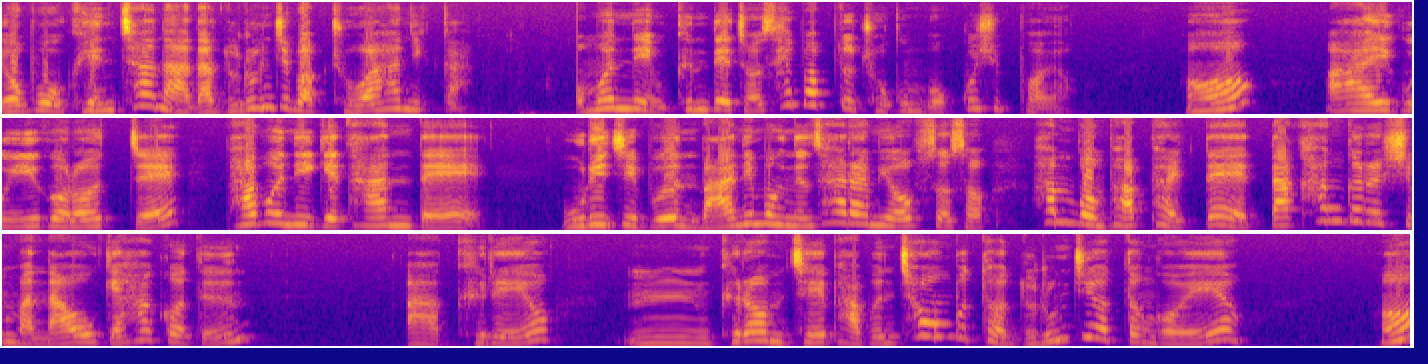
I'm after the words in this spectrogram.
여보, 괜찮아. 나 누룽지밥 좋아하니까. 어머님, 근데 저 새밥도 조금 먹고 싶어요. 어? 아이고, 이걸 어째? 밥은 이게 단데. 우리 집은 많이 먹는 사람이 없어서 한 번 밥할 때 딱 한 그릇씩만 나오게 하거든. 아, 그래요? 음, 그럼 제 밥은 처음부터 누룽지였던 거예요? 어?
